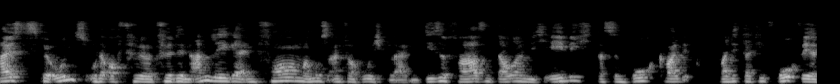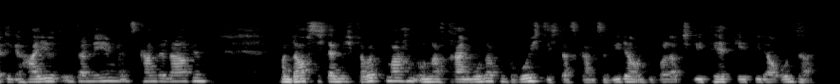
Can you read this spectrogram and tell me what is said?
heißt es für uns oder auch für, für den Anleger im Fonds, man muss einfach ruhig bleiben. Diese Phasen dauern nicht ewig. Das sind hochqualitativ hochwertige High-Yield-Unternehmen in Skandinavien. Man darf sich da nicht verrückt machen und nach drei Monaten beruhigt sich das Ganze wieder und die Volatilität geht wieder runter.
